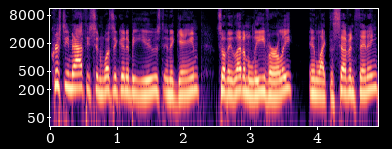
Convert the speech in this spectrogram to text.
Christy Mathewson wasn't going to be used in a game, so they let him leave early in like the seventh inning.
